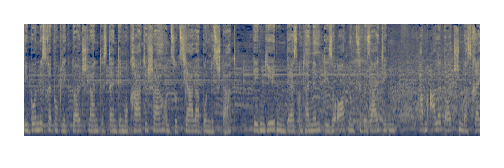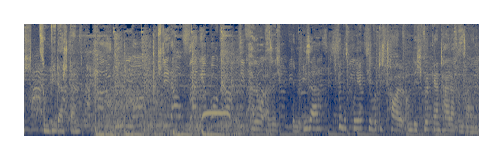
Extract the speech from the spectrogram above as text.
Die Bundesrepublik Deutschland ist ein demokratischer und sozialer Bundesstaat. Gegen jeden, der es unternimmt, diese Ordnung zu beseitigen, haben alle Deutschen das Recht zum Widerstand. Hallo, also ich bin Luisa. Ich finde das Projekt hier wirklich toll und ich würde gern Teil davon sein.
